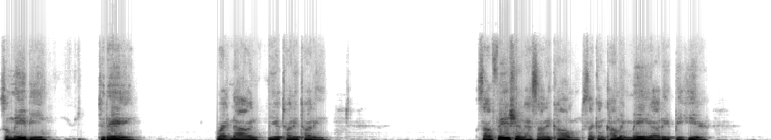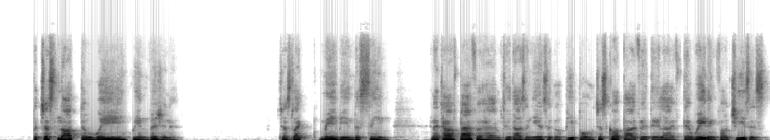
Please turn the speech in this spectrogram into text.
So maybe today right now in year 2020. Salvation has already come. Second coming may already be here, but just not the way we envision it. Just like maybe in this scene, in the town of Bethlehem 2,000 years ago, people just go about everyday life. They're waiting for Jesus,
